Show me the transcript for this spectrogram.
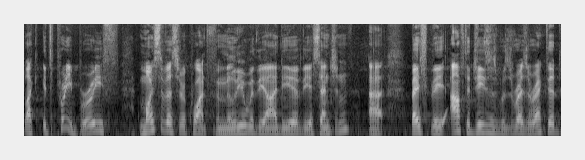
Like, it's pretty brief. Most of us are quite familiar with the idea of the ascension. Uh, basically, after Jesus was resurrected,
